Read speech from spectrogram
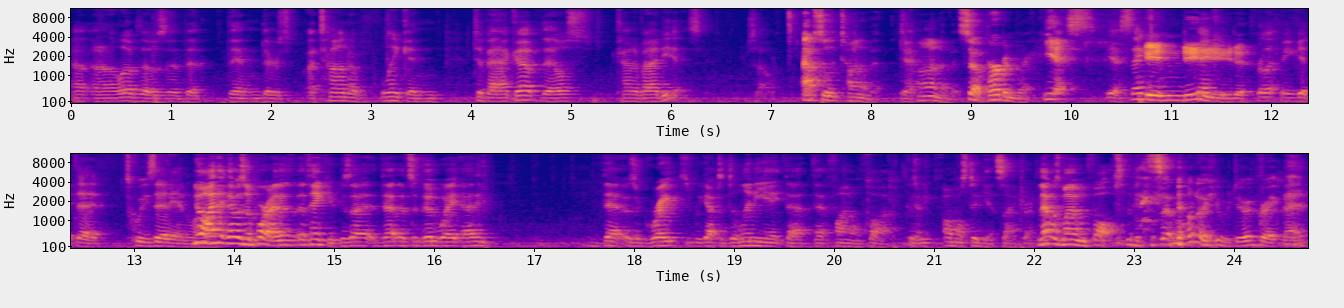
uh, and I love those. That, that then there's a ton of Lincoln to back up those kind of ideas. So Absolute ton of it. Yeah. Ton of it. So, bourbon break. yes, yes, thank you, Thank you Indeed. for letting me get that squeeze that in. No, I think that was important. I, I thank you because that, that's a good way. I think that was a great. We got to delineate that that final thought because we almost did get sidetracked, and that was my own fault. so, no, no, you were doing great, man.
